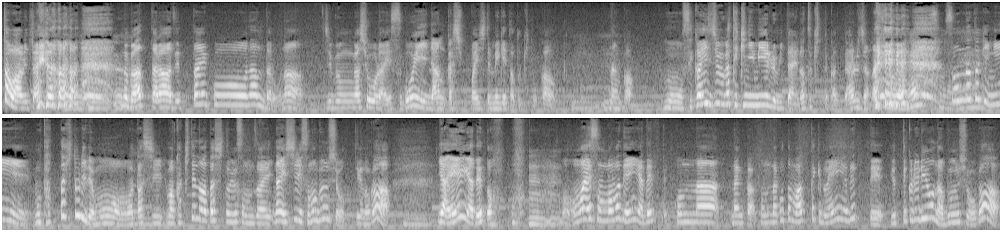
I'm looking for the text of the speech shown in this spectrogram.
たわみたいなのがあったら絶対こうなん。だろうな自分が将来すごいなんか失敗してめげた時とかなんかもう世界中が敵に見えるみたいな時とかってあるじゃない？そね。そね。そんな時にもうたった一人でも私、まあ書き手の私という存在ないしその文章っていうのがいやええんやでと。うんうん。お前そのままでええんやでってこんななんかこんなこともあったけどええんやでって言ってくれるような文章が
